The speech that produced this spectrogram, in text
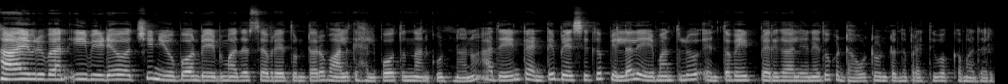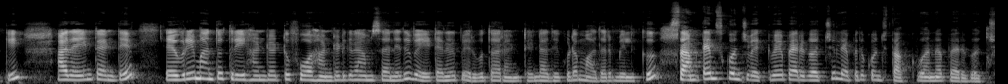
హాయ్ ఎవ్రీవన్ ఈ వీడియో వచ్చి న్యూ బోర్న్ బేబీ మదర్స్ ఎవరైతే ఉంటారో వాళ్ళకి హెల్ప్ అవుతుంది అనుకుంటున్నాను. అదేంటంటే బేసిక్గా పిల్లలు ఏ మంత్లో ఎంత వెయిట్ పెరగాలి అనేది ఒక డౌట్ ఉంటుంది ప్రతి ఒక్క మదర్కి అదేంటంటే every month three hundred to four hundred grams అనేది వెయిట్ అనేది పెరుగుతారంటే అది కూడా మదర్ మిల్క్ సమ్ టైమ్స్ కొంచెం ఎక్కువే పెరగచ్చు లేకపోతే కొంచెం తక్కువ పెరగచ్చు.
